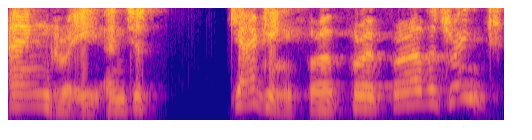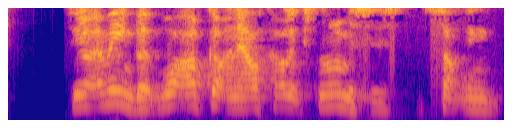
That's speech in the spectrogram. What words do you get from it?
angry and just gagging for for for another drink. Do you know what I mean? But what I've got in Alcoholics Anonymous is something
